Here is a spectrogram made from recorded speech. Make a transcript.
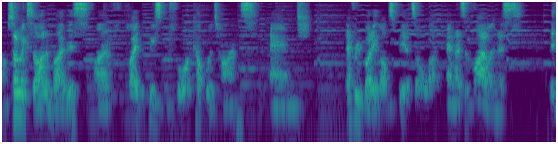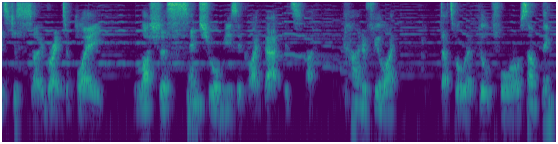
I'm so excited by this. I've played the piece before a couple of times, and everybody loves Piazzolla, and as a violinist, it's just so great to play luscious, sensual music like that. It's I kind of feel like that's what we're built for, or something.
